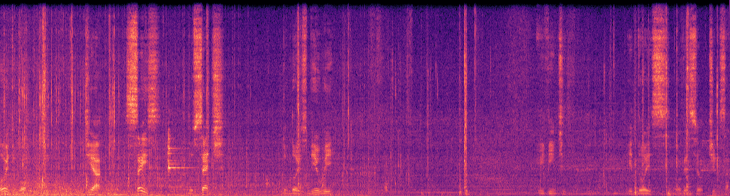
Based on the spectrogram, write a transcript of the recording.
Muito bom. Dia 6 do 7 do 2022. Vou ver se eu tiro essa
